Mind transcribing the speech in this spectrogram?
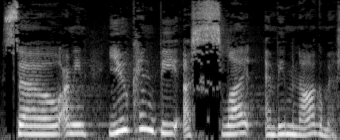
So, I mean, you can be a slut and be monogamous.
